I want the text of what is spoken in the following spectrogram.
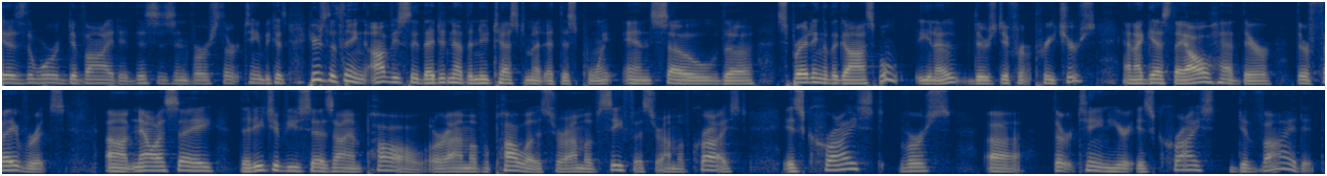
is the word divided. This is in verse 13 because here's the thing obviously, they didn't have the New Testament at this point, and so the spreading of the gospel, you know, there's different preachers, and I guess they all had their, their favorites. Um, now I say that each of you says, I am Paul, or I'm of Apollos, or I'm of Cephas, or I'm of Christ. Is Christ, verse uh, 13 here, is Christ divided?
